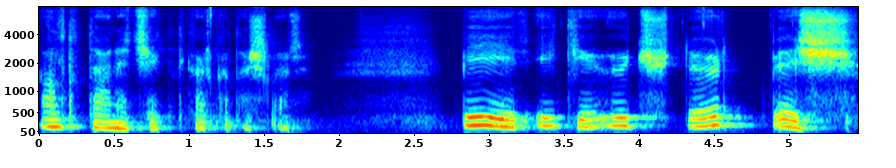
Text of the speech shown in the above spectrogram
altı tane çektik arkadaşlar. Bir, iki, üç, dört, beş.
